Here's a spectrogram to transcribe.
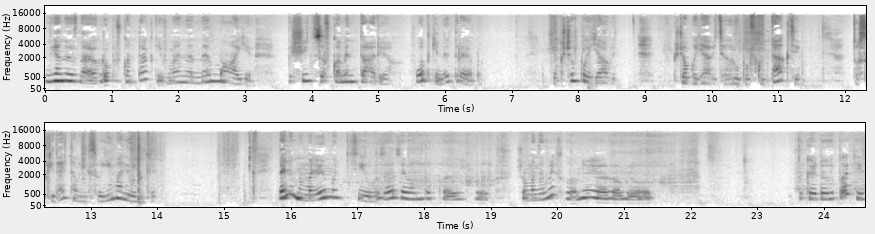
я не знаю, групи ВКонтакті в мене немає. Пишіть це в коментарях. Фотки не треба. Якщо появить, якщо появиться група ВКонтакті, то скидайте мені свої малюнки. Далі ми малюємо тіло. Зараз я вам покажу, що в мене вийшло. Ну, я роблю от таке довге плаття і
